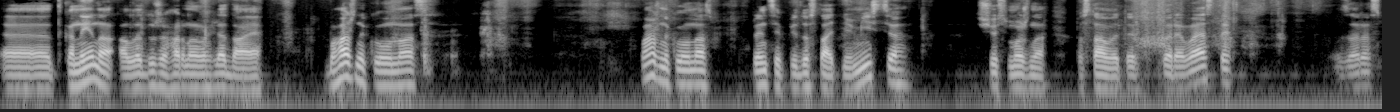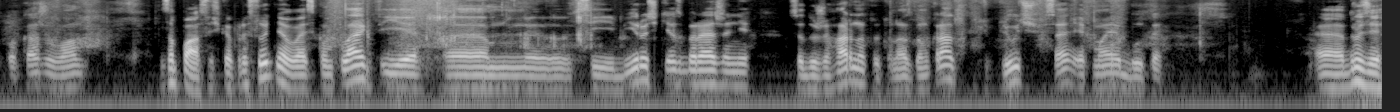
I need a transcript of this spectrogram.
е, тканина, але дуже гарно виглядає. Багажнику у нас. Багажнику у нас, в принципі, достатньо місця. Щось можна поставити, перевести. Зараз покажу вам. Запасочка присутня, весь комплект, є е, всі бірочки збережені. Все дуже гарно. Тут у нас домкрат, ключ, все як має бути. Е, друзі,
